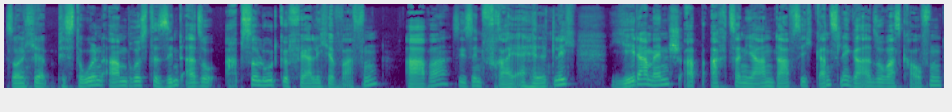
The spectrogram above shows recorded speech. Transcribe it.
Solche Pistolenarmbrüste sind also absolut gefährliche Waffen aber sie sind frei erhältlich. Jeder Mensch ab 18 Jahren darf sich ganz legal sowas kaufen.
